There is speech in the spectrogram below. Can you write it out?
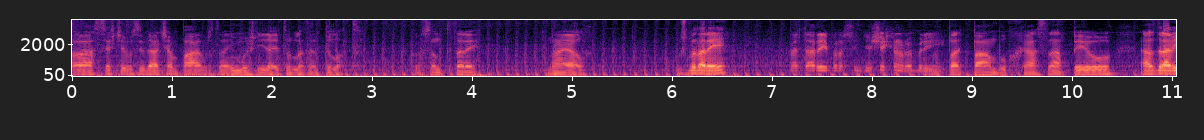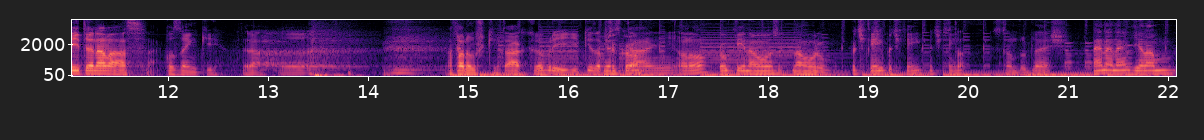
A já si ještě musím dát šampán, protože to není možný tady tohle ten pilot. Jako jsem to tady najel. Už jsme tady? Jsme tady, prosím tě, všechno dobrý. Pať pán Bůh, já se napiju. Na zdraví, to je na vás. Na kozenky. Teda. Uh, na fanoušky. Tak, dobrý, díky za přistání. Ano? koukej nahoře, nahoru. Počkej, počkej, počkej. Co, co tam blbneš? Ne, ne, ne, dělám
